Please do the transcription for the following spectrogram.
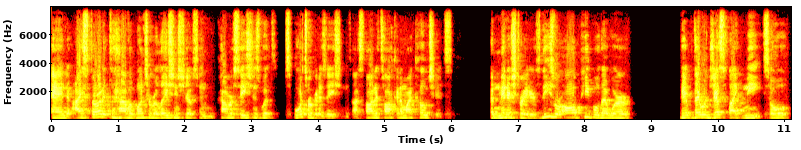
and I started to have a bunch of relationships and conversations with sports organizations. I started talking to my coaches, administrators. These were all people that were, they, they were just like me. So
